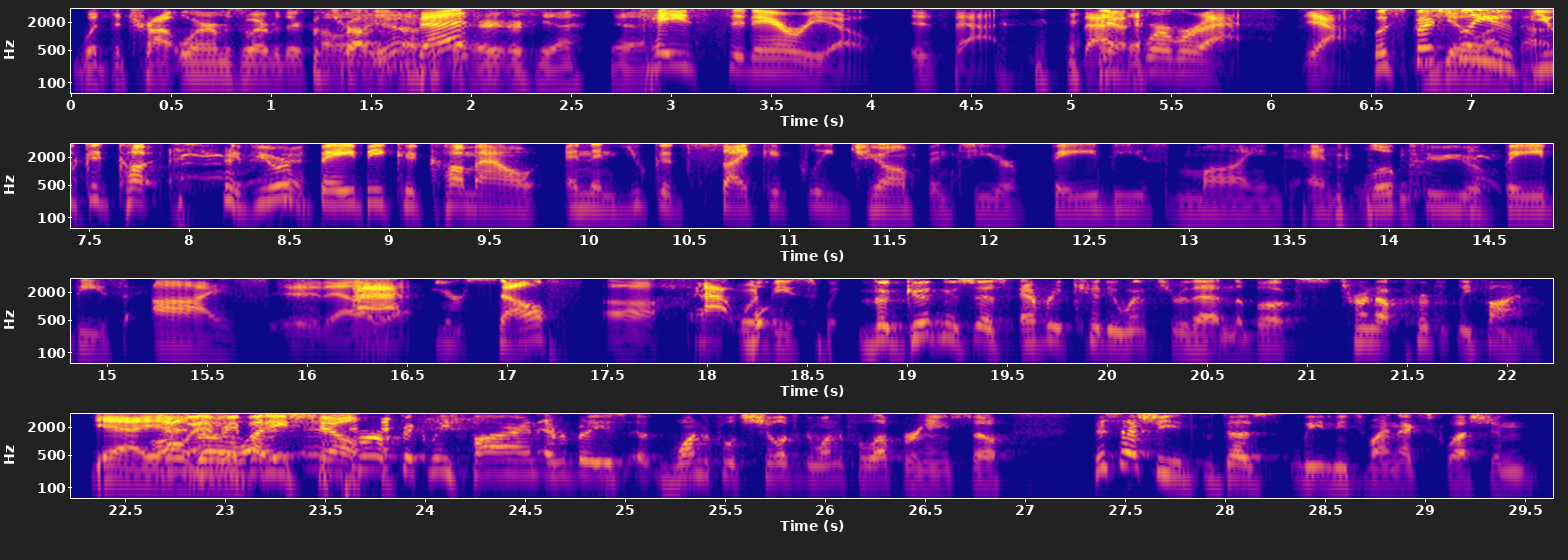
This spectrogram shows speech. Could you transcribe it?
with the trout worms, whatever they're The called? trout- yeah. Best Or- or- yeah, yeah. Case scenario is that that's Yes. where we're at. Yeah. Well, especially lot of if you could cut, if your baby could come out and then you could psychically jump into your baby's mind and look through your baby's eyes Dude, hell at yourself, yeah. Ugh. that would Well, be sweet. The good news is every kid who went through that in the books turned out perfectly fine. Yeah, yeah. Oh, no, everybody's chill. Perfectly fine. Everybody's uh, wonderful children, wonderful upbringing. So this actually does lead me to my next question.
